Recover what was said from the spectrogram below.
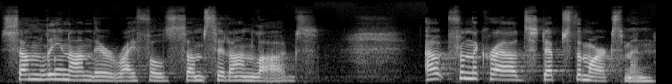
Some lean on their rifles, some sit on logs. Out from the crowd steps the marksman,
